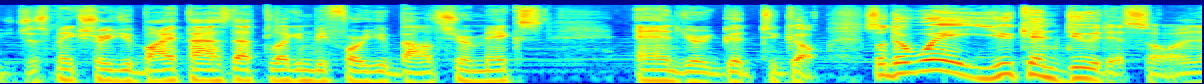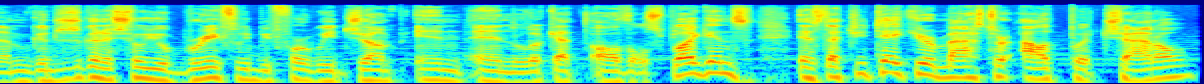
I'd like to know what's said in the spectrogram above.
You just make sure you bypass that plugin before you bounce your mix and you're good to go. So the way you can do this, so and I'm just going to show you briefly before we jump in and look at all those plugins, is that you take your master output channel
